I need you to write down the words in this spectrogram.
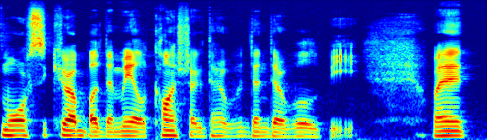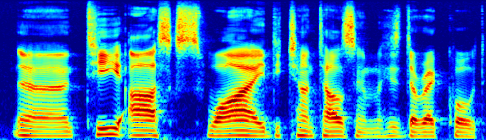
more secure about the male construct there than there will be. When uh, T asks why, Dichaan tells him his direct quote:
